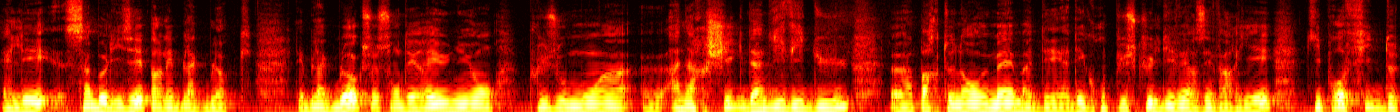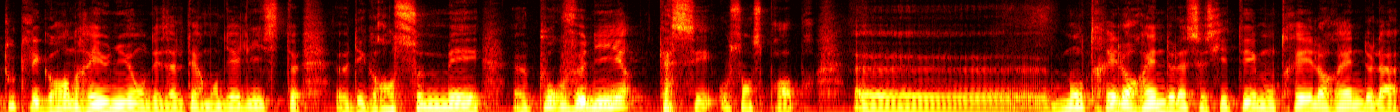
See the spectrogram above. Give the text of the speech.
elle est symbolisée par les Black Blocs. Les Black Blocs, ce sont des réunions plus ou moins euh, anarchiques d'individus euh, appartenant eux-mêmes à des, groupuscules divers et variés, qui profitent de toutes les grandes réunions des altermondialistes, euh, des grands sommets, pour venir casser au sens propre, montrer leur haine de la société, montrer leur haine de la,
